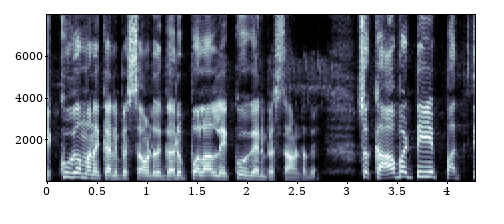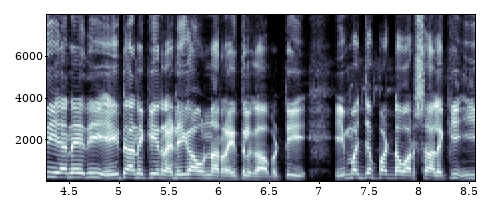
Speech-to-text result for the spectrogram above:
ఎక్కువగా మనకు కనిపిస్తూ ఉంటుంది. గరుపు పొలాల్లో ఎక్కువగా కనిపిస్తూ ఉంటుంది. సో కాబట్టి పత్తి అనేది వేయటానికి రెడీగా ఉన్న రైతులు కాబట్టి ఈ మధ్య పడ్డ వర్షాలకి ఈ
